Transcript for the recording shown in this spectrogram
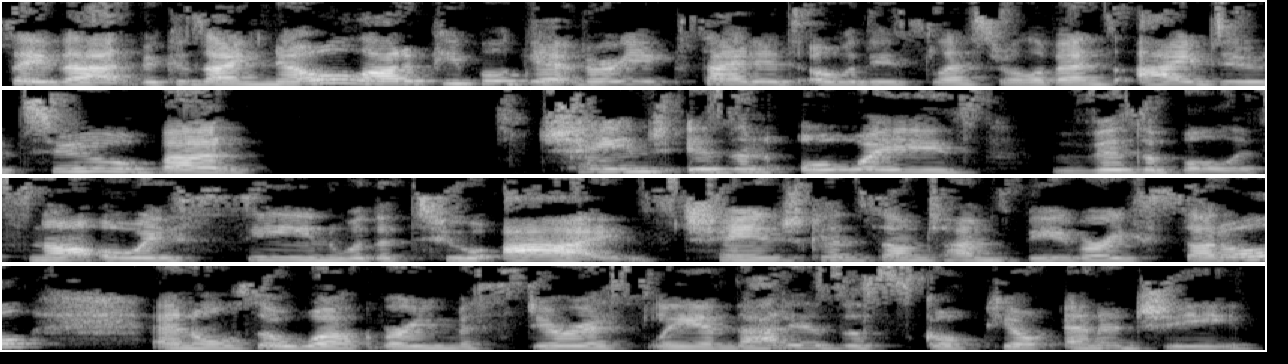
say that because I know a lot of people get very excited over these celestial events. I do too, but change isn't always visible. It's not always seen with the two eyes. Change can sometimes be very subtle and also work very mysteriously, and that is the Scorpio energy.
